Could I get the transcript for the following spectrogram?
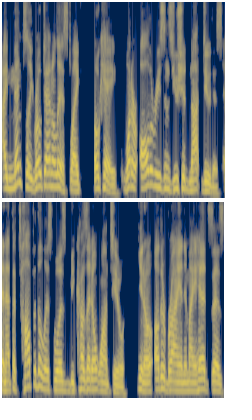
I mentally wrote down a list like, okay, what are all the reasons you should not do this? And at the top of the list was because I don't want to. You know, other Brian in my head says,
